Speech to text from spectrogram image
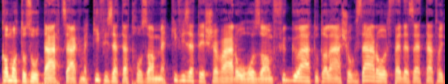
kamatozó tárcák, meg kifizetett hozam, meg kifizetésre váró hozam, függő átutalások, zárolt fedezet, tehát, hogy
